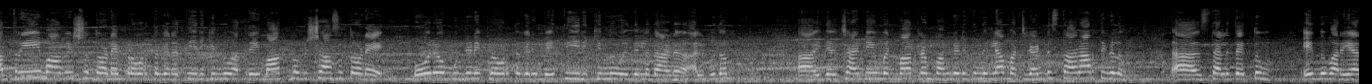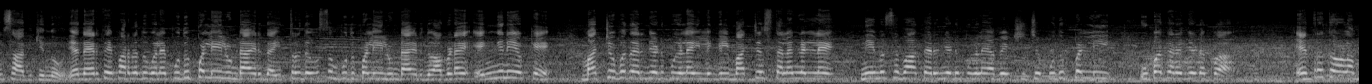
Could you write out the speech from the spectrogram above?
അത്രയും ആവേശത്തോടെ പ്രവർത്തകർ എത്തിയിരിക്കുന്നു അത്രയും ആത്മവിശ്വാസത്തോടെ ഓരോ മുന്നണി പ്രവർത്തകരും എത്തിയിരിക്കുന്നു എന്നുള്ളതാണ് അത്ഭുതം. ഇതിൽ ചാണ്ടിയുമ്മൻ മാത്രം പങ്കെടുക്കുന്നില്ല മറ്റ് രണ്ട് സ്ഥാനാർത്ഥികളും സ്ഥലത്തെത്തും എന്നും അറിയാൻ സാധിക്കുന്നു. ഞാൻ നേരത്തെ പറഞ്ഞതുപോലെ പുതുപ്പള്ളിയിൽ ഉണ്ടായിരുന്ന ഇത്ര ദിവസം പുതുപ്പള്ളിയിൽ ഉണ്ടായിരുന്നു. അവിടെ എങ്ങനെയൊക്കെ മറ്റു ഉപതെരഞ്ഞെടുപ്പുകളെ ഇല്ലെങ്കിൽ മറ്റ് സ്ഥലങ്ങളിലെ നിയമസഭാ തെരഞ്ഞെടുപ്പുകളെ അപേക്ഷിച്ച് പുതുപ്പള്ളി ഉപതെരഞ്ഞെടുപ്പ് എത്രത്തോളം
